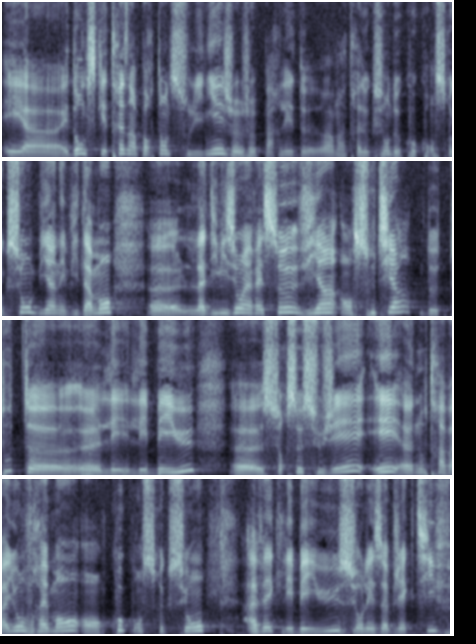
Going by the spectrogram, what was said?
Et, euh, et, donc, ce qui est très important de souligner, je, je parlais de, en introduction de co-construction, bien évidemment, euh, la division RSE vient en soutien de toutes euh, les, les, BU euh, sur ce sujet et nous travaillons vraiment en co-construction avec les BU sur les objectifs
